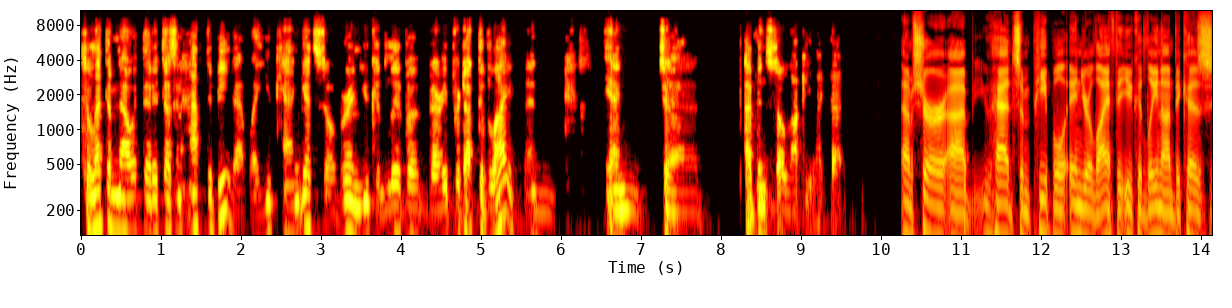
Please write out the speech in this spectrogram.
to let them know that it doesn't have to be that way. You can get sober and you can live a very productive life. And and uh, I've been so lucky like that. I'm sure uh, you had some people in your life that you could lean on because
